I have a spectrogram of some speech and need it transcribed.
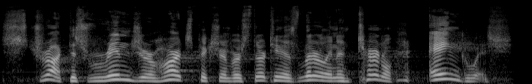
struck. This rend your hearts picture in verse 13 is literally an internal anguish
